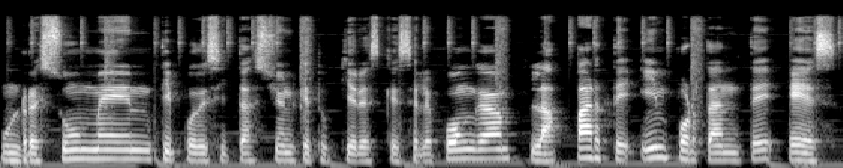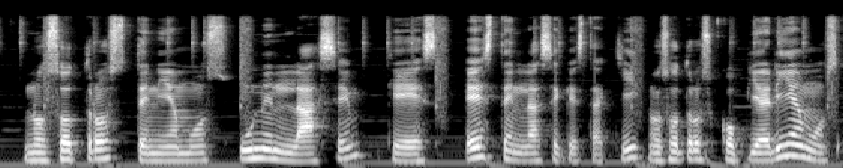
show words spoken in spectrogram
un resumen, tipo de citación que tú quieres que se le ponga. La parte importante es nosotros teníamos un enlace que es este enlace que está aquí. Nosotros copiaríamos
